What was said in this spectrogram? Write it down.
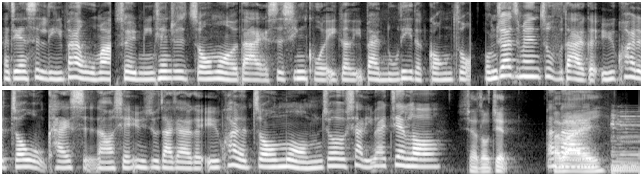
那今天是礼拜五嘛，所以明天就是周末了，大家也是辛苦了一个礼拜，努力的工作。我们就在这边祝福大家有个愉快的周五开始，然后先预祝大家有个愉快的周末。我们就下礼拜见喽，下周见，拜拜。拜拜。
